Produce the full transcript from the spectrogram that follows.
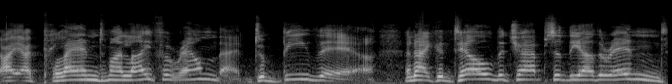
I, I, planned my life around that to be there. And I could tell the chaps at the other end,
